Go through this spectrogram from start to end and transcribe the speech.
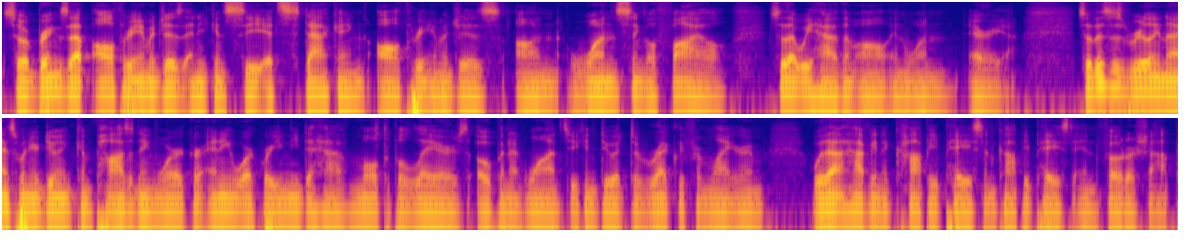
so it brings up all three images and you can see it's stacking all three images on one single file so that we have them all in one area. So this is really nice when you're doing compositing work or any work where you need to have multiple layers open at once. You can do it directly from Lightroom without having to copy paste and copy paste in Photoshop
